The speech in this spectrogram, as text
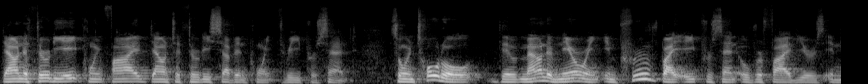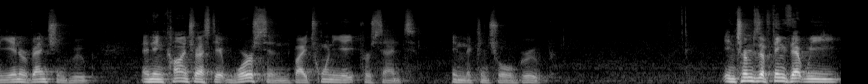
down to 38.5, down to 37.3%. So in total, the amount of narrowing improved by 8% over five years in the intervention group, and in contrast, it worsened by 28% in the control group. In terms of things that we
